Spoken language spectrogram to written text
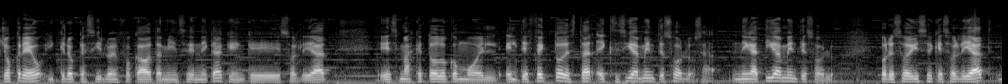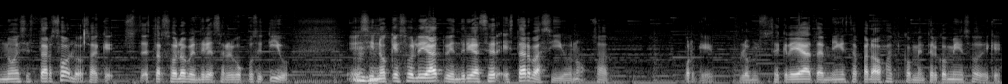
yo creo, y creo que así lo ha enfocado también Seneca, que en que soledad es más que todo como el, defecto de estar excesivamente solo, o sea, negativamente solo. Por eso dice que soledad no es estar solo, o sea, que estar solo vendría a ser algo positivo. Eh, sino que soledad vendría a ser estar vacío, ¿no? O sea, porque se crea también esta paradoja que comenté al comienzo de que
